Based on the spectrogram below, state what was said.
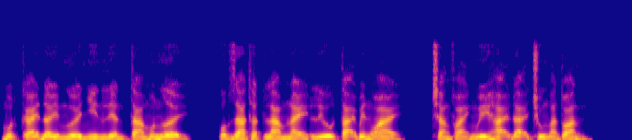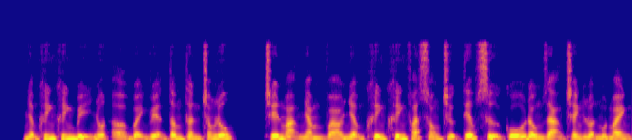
Một cái đầy người nhìn liền ta muôn người, quốc gia thật làm này lưu tại bên ngoài, chẳng phải nguy hại đại chúng an toàn. Nhậm khinh khinh bị nhốt ở bệnh viện tâm thần trong lúc, trên mạng nhằm vào nhậm khinh khinh phát sóng trực tiếp sự cố đồng dạng tranh luận một mảnh,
